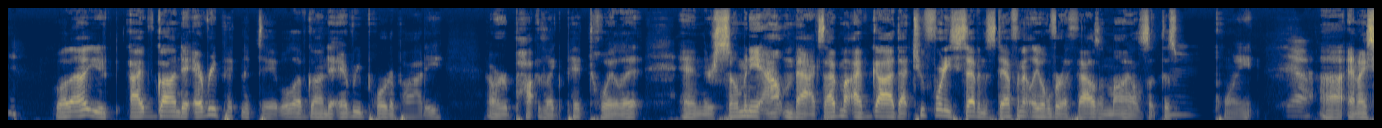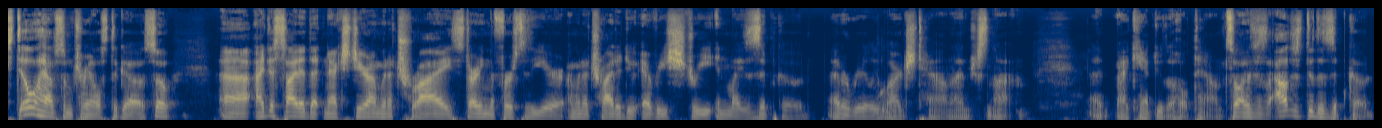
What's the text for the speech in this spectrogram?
well, now you, I've gone to every picnic table. I've gone to every porta potty or pot, like pit toilet. And there's so many out and backs. I've, I've got that 247 is definitely over a thousand miles at this Mm. point Yeah. uh, and I still have some trails to go. So uh, I decided that next year I'm going to try, starting the first of the year, I'm going to try to do every street in my zip code. I have a really large town. I'm just not. I, I can't do the whole town, so I was just. I'll just do the zip code.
